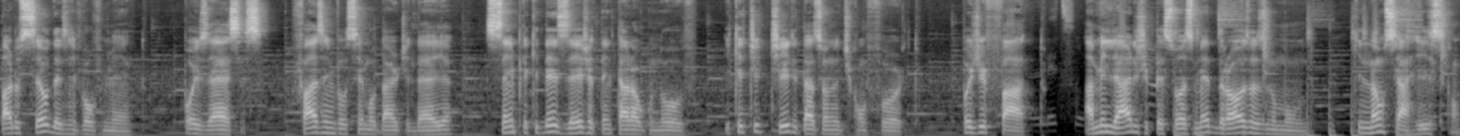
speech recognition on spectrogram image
para o seu desenvolvimento, pois essas fazem você mudar de ideia sempre que deseja tentar algo novo e que te tire da zona de conforto pois de fato, há milhares de pessoas medrosas no mundo que não se arriscam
